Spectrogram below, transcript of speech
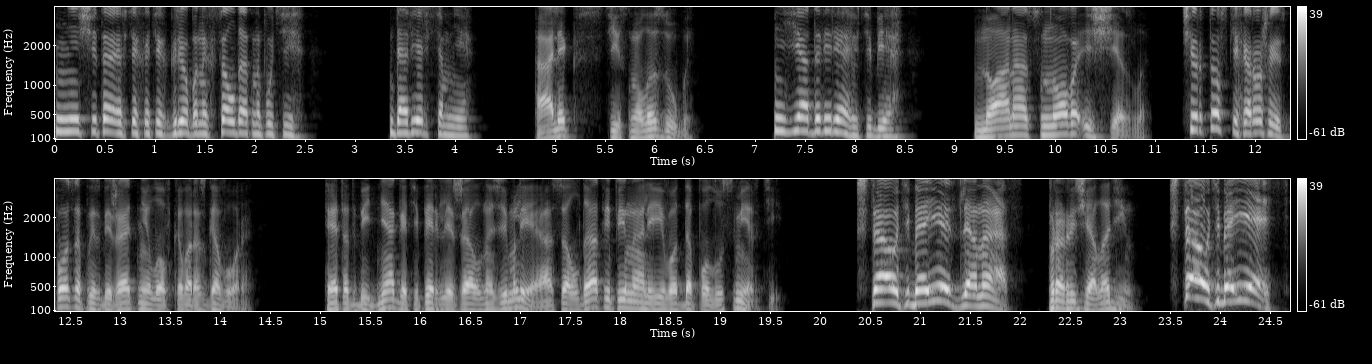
«Не считая всех этих грёбаных солдат на пути. Доверься мне». Алекс стиснула зубы. «Я доверяю тебе». Но она снова исчезла. Чертовски хороший способ избежать неловкого разговора. Этот бедняга теперь лежал на земле, а солдаты пинали его до полусмерти. «Что у тебя есть для нас?» – прорычал один. «Что у тебя есть?»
